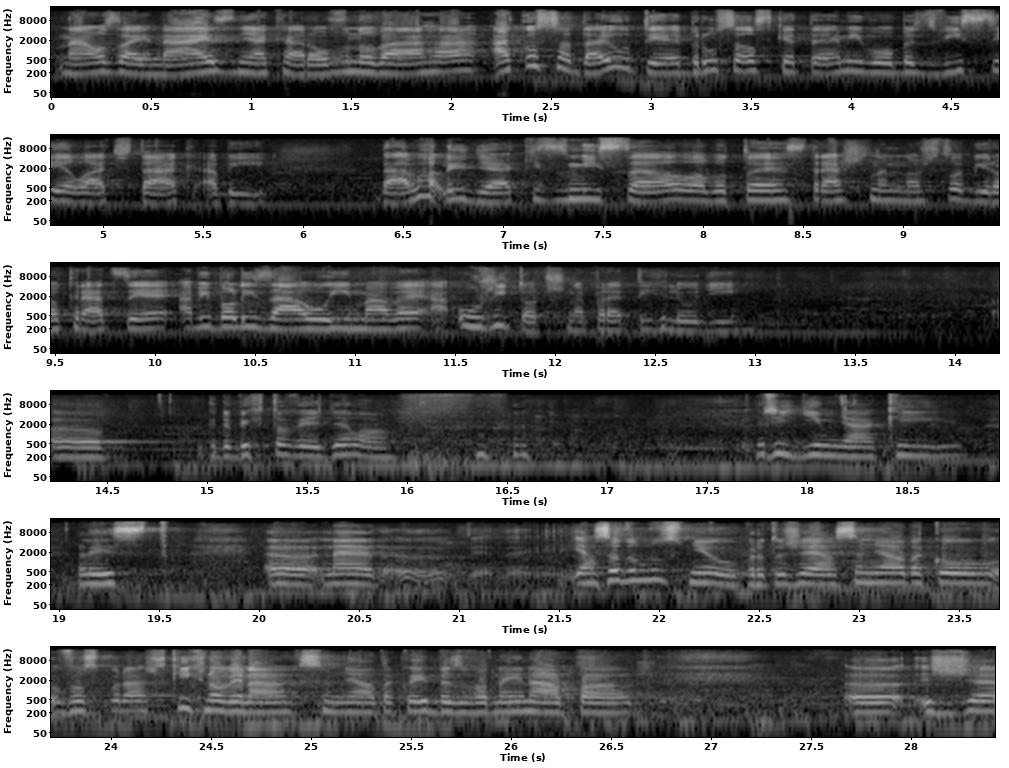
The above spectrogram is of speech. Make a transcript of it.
naozaj nájsť nejaká rovnováha? Ako sa dajú tie bruselské témy vôbec vysielať tak, aby dávali nejaký zmysel, lebo to je strašné množstvo byrokracie, aby boli zaujímavé a užitočné pre tých ľudí? Uh, kdybych to věděla. Řídím nějaký list. Uh, ne, já se tomu směju, protože já jsem měla takovou, v hospodářských novinách jsem měla takový bezvadný nápad, uh, že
